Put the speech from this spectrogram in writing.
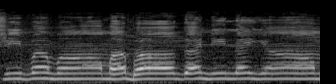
शिववामभागनिलयां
